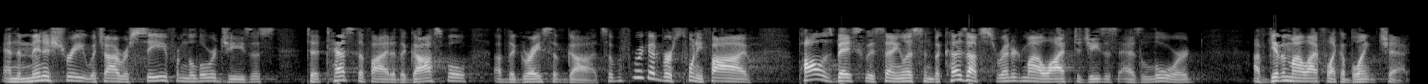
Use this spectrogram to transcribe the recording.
and the ministry which I receive from the Lord Jesus to testify to the gospel of the grace of God. So before we get to verse 25, Paul is basically saying, listen, because I've surrendered my life to Jesus as Lord, I've given my life like a blank check.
